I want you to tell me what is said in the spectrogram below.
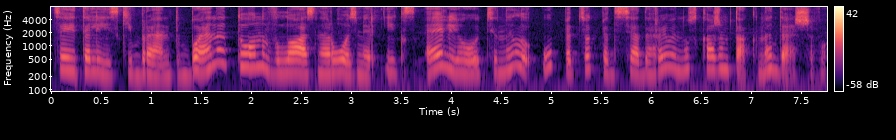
Це італійський бренд Benetton, власне, розмір XL, його оцінили у 550 гривень, ну, скажімо так, недешево.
